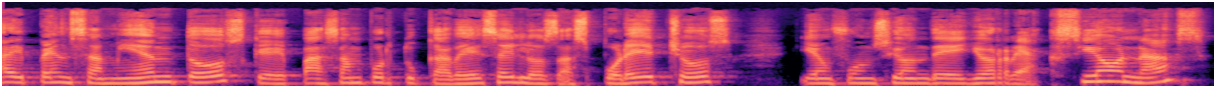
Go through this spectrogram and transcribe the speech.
hay pensamientos que pasan por tu cabeza y los das por hechos y en función de ello reaccionas.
